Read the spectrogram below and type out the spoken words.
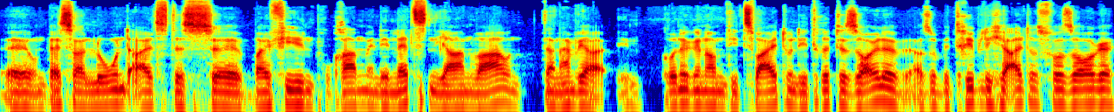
äh, und besser lohnt, als das äh, bei vielen Programmen in den letzten Jahren war. Und dann haben wir im Grunde genommen die zweite und die dritte Säule, also betriebliche Altersvorsorge,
